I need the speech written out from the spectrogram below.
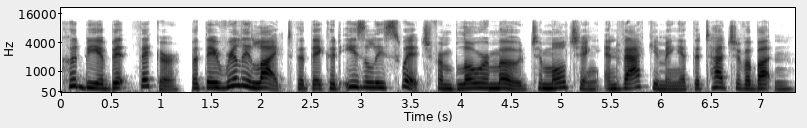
could be a bit thicker, but they really liked that they could easily switch from blower mode to mulching and vacuuming at the touch of a button.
